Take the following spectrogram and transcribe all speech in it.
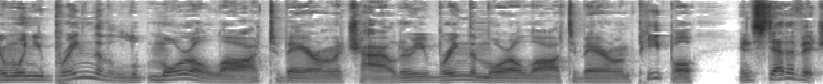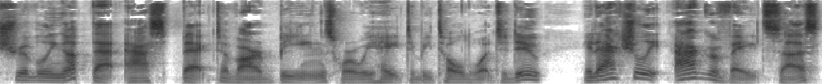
And when you bring the moral law to bear on a child or you bring the moral law to bear on people, Instead of it shriveling up that aspect of our beings where we hate to be told what to do, it actually aggravates us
